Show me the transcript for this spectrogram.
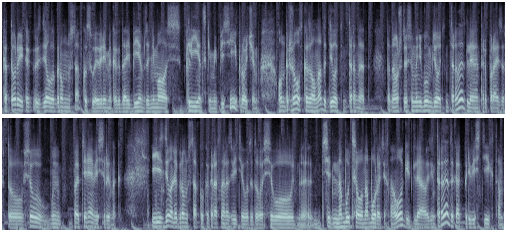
который как, сделал огромную ставку в свое время, когда IBM занималась клиентскими PC и прочим. Он пришел и сказал, надо делать интернет. Потому что если мы не будем делать интернет для enterprise, то все, мы потеряем весь рынок. И сделали огромную ставку как раз на развитие вот этого всего, э, целого набора технологий для интернета, как привести их там,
